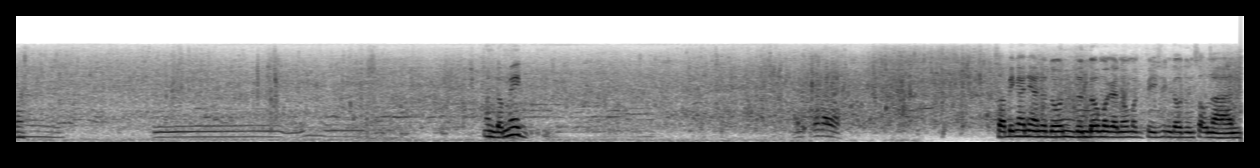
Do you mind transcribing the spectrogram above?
Tara. Ang lamig. Sabi nga ni ano doon, doon daw mag ano, mag-fishing daw doon sa unahan.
